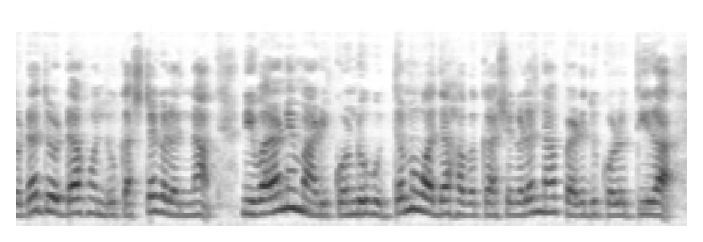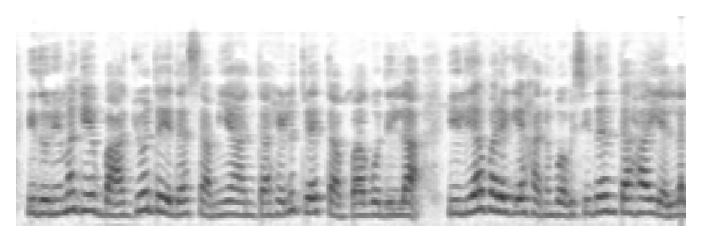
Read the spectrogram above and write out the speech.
ದೊಡ್ಡ ದೊಡ್ಡ ಒಂದು ಕಷ್ಟಗಳನ್ನು ನಿವಾರಣೆ ಮಾಡಿಕೊಂಡು ಉತ್ತಮವಾದ ಅವಕಾಶಗಳನ್ನು ಪಡೆದುಕೊಳ್ಳುತ್ತೀರಾ? ಇದು ನಿಮಗೆ ಭಾಗ್ಯೋದಯದ ಸಮಯ ಅಂತ ಹೇಳಿದ್ರೆ ತಪ್ಪಾಗೋದಿಲ್ಲ. ಇಲ್ಲಿಯವರೆಗೆ ಅನುಭವಿಸಿದಂತಹ ಎಲ್ಲ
